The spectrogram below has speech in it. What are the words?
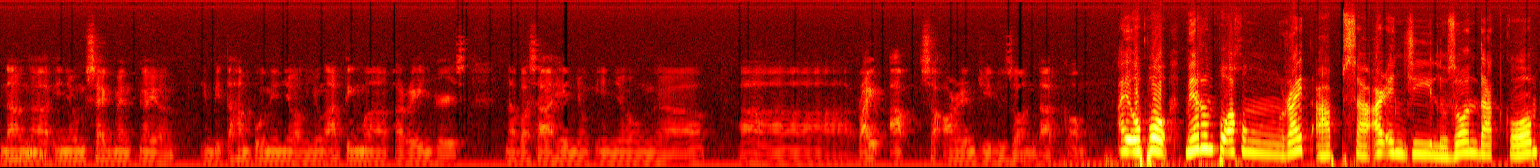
ng ah, inyong segment ngayon. Imbitahan po ninyo yung ating mga ka-rangers na basahin yung inyong ah, ah, write-up sa rngluzon.com. Ay, opo. Meron po akong write-up sa rngluzon.com.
